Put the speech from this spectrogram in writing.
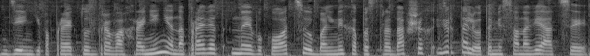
Деньги по проекту здравоохранения направят на эвакуацию больных и пострадавших вертолетами санавиации.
